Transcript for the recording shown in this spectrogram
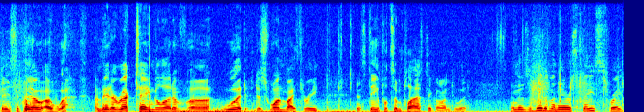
basically I, I, made a rectangle out of uh, wood, just one by three, and stapled some plastic onto it. And there's a bit of an airspace, right?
